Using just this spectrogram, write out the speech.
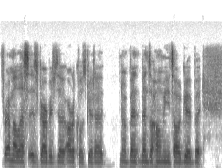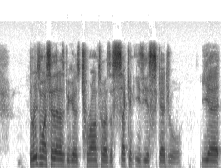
for MLS is garbage. The article is good. Uh, you know, ben, Ben's a homie. It's all good. But the reason why I say that is because Toronto has the second easiest schedule, yet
